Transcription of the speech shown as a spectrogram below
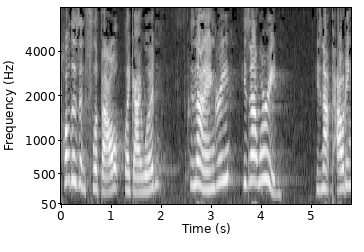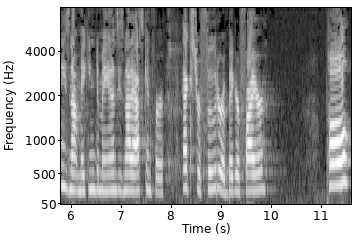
Paul doesn't flip out like I would. He's not angry. He's not worried. He's not pouting. He's not making demands. He's not asking for extra food or a bigger fire. Paul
